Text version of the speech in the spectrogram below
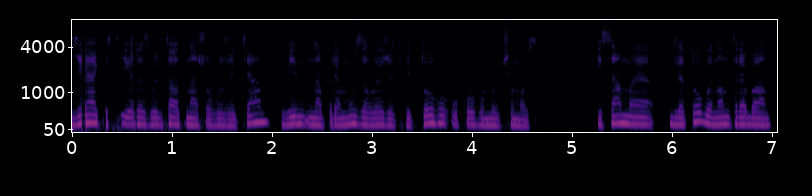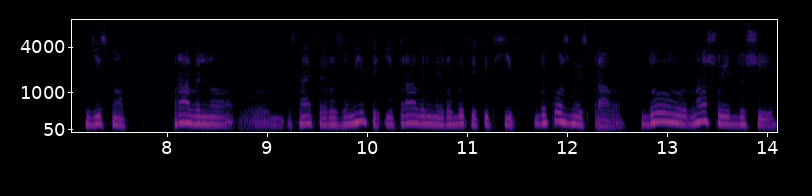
якість і результат нашого життя він напряму залежить від того, у кого ми вчимось. І саме для того нам треба дійсно правильно знаєте, розуміти і правильний робити підхід до кожної справи, до нашої душі.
